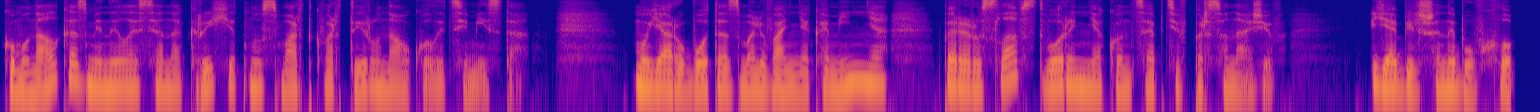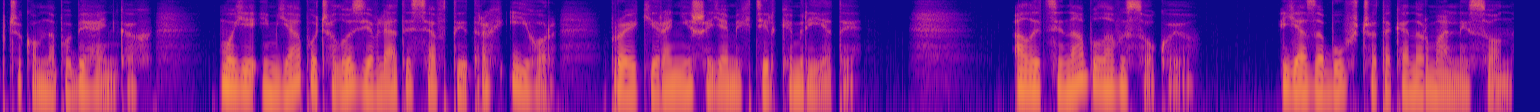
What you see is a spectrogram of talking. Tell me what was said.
Комуналка змінилася на крихітну смарт-квартиру на околиці міста. Моя робота з малювання каміння переросла в створення концептів персонажів. Я більше не був хлопчиком на побігеньках. Моє ім'я почало з'являтися в титрах ігор, про які раніше я міг тільки мріяти. Але ціна була високою. Я забув, що таке нормальний сон.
